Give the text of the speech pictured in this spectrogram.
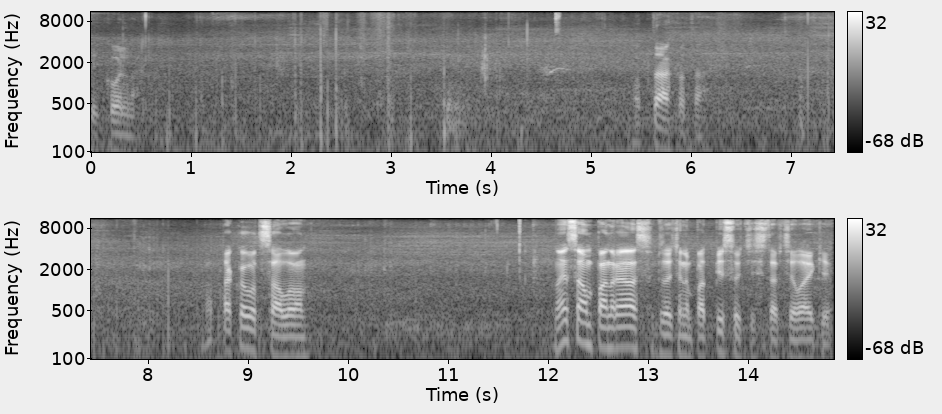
Прикольно. Вот так вот. Вот такой вот салон. Ну, если вам понравилось, обязательно подписывайтесь, ставьте лайки.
